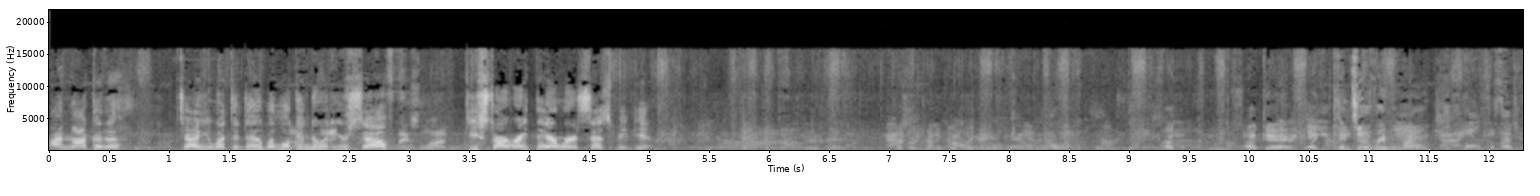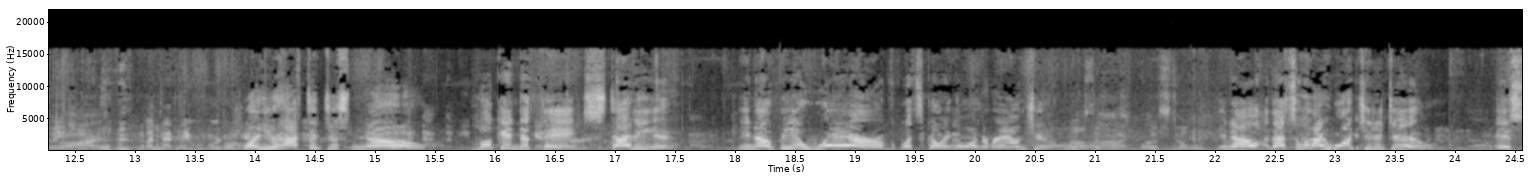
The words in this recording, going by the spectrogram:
I'm not going to tell you what to do, but look oh, into it yourself. Thanks a lot. Do you start right there where it says begin? Uh, okay, like come to the Raven Lounge. But that they were ordering. Well, you have to just know. Look into things, study it. You know, be aware of what's going on around you. You know, that's what I want you to do is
